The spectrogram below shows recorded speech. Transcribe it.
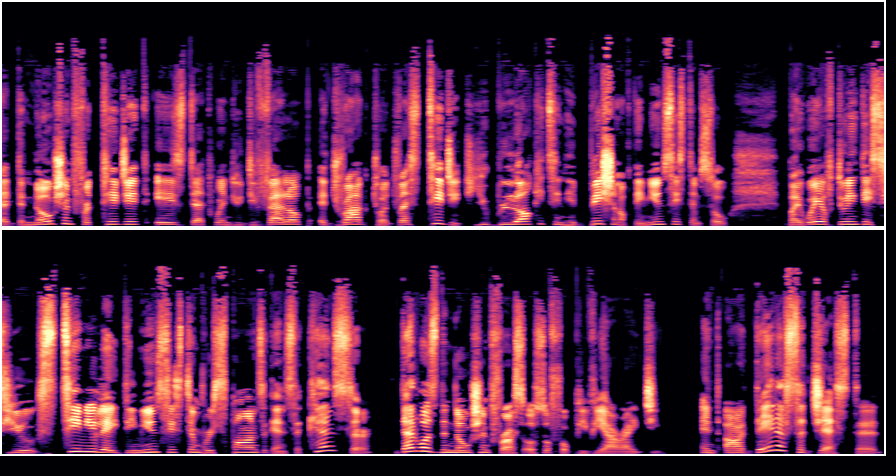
that the notion for TIGIT is that when you develop a drug to address TIGIT, you block its inhibition of the immune system. So by way of doing this, you stimulate the immune system response against the cancer. That was the notion for us also for PVRIG. And our data suggested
